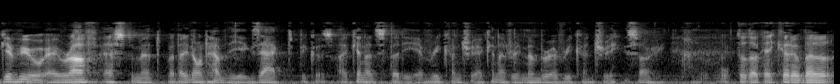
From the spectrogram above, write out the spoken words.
give you a rough estimate, but I don't have the exact because I cannot study every country. I cannot remember every country. Sorry. Tudok egy körülbelül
